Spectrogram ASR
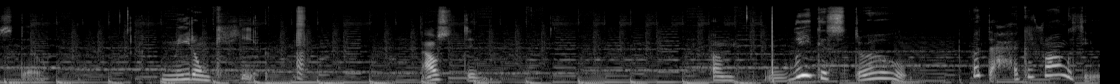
still. Me don't care. How's the um weakest throw? What the heck is wrong with you?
